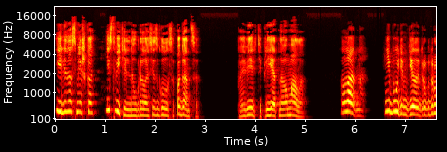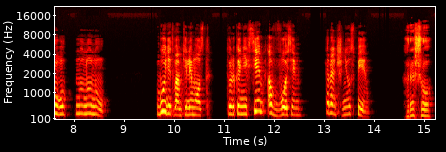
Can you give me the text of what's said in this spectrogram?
или насмешка действительно убралась из голоса поганца. Поверьте, приятного мало. Ладно, не будем делать друг другу ну-ну-ну. Будет вам телемост, только не в семь, а в восемь. Раньше не успеем. Хорошо,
